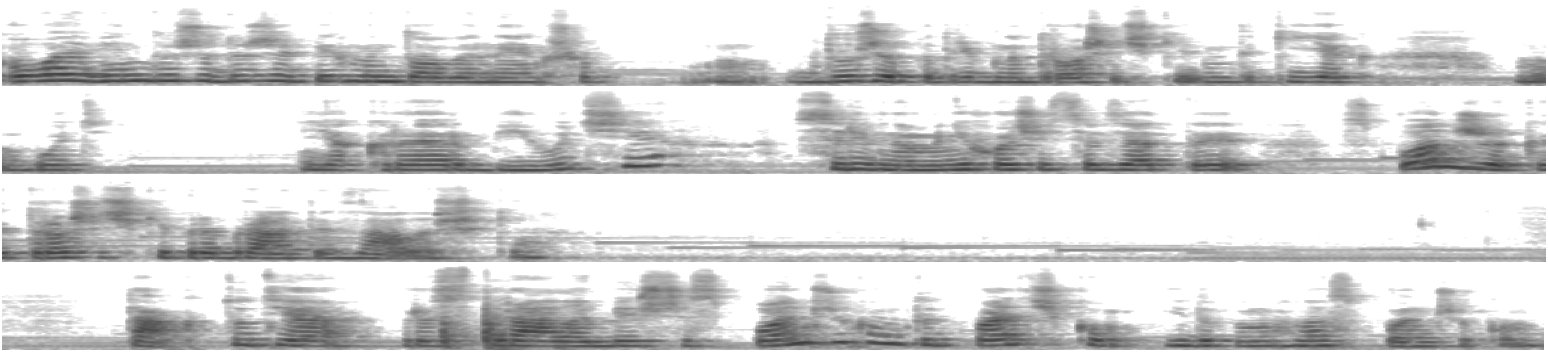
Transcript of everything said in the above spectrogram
Ой, він дуже-дуже пігментований, якщо дуже потрібно трошечки. Він такий, як, мабуть, як Rare Beauty. Все рівно мені хочеться взяти спонжик і трошечки прибрати залишки. Так, тут я розтирала більше спонжиком, тут пальчиком і допомогла спонжиком.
